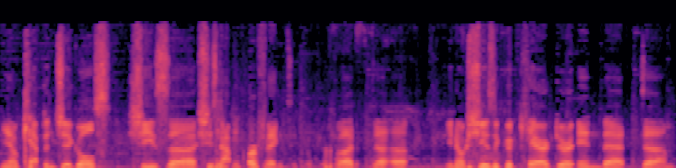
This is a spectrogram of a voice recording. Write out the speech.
you know, Captain Jiggles, she's uh, she's not perfect, but uh, you know she is a good character in that um,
